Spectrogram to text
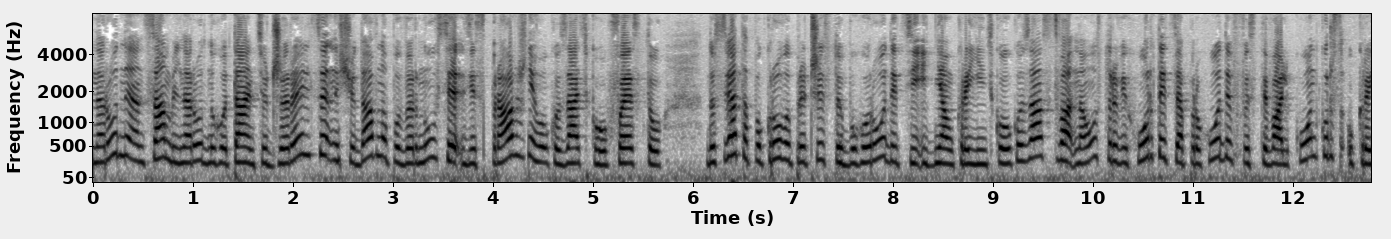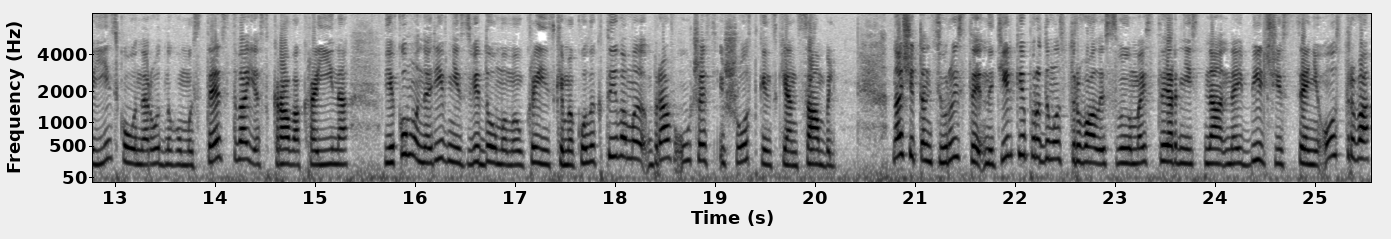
Народний ансамбль народного танцю Джерельце нещодавно повернувся зі справжнього козацького фесту. До свята Покрови Пречистої Богородиці і Дня українського козацтва на острові Хортиця проходив фестиваль-конкурс українського народного мистецтва Яскрава країна, в якому на рівні з відомими українськими колективами брав участь і шосткінський ансамбль. Наші танцюристи не тільки продемонстрували свою майстерність на найбільшій сцені острова,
